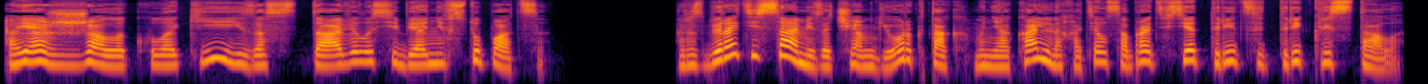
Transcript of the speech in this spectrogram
а я сжала кулаки и заставила себя не вступаться. Разбирайтесь сами, зачем Георг так маниакально хотел собрать все 33 кристалла.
